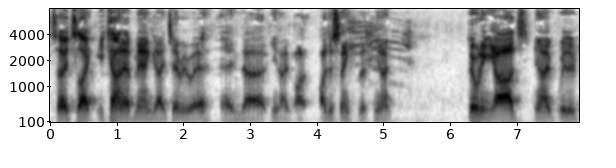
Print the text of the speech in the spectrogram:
So it's like you can't have man gates everywhere, and uh, you know, I, I just think that you know, building yards, you know, with a,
